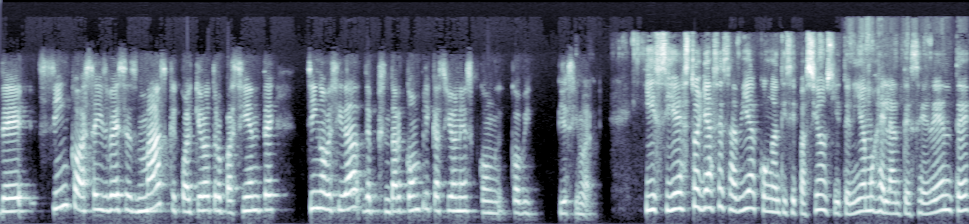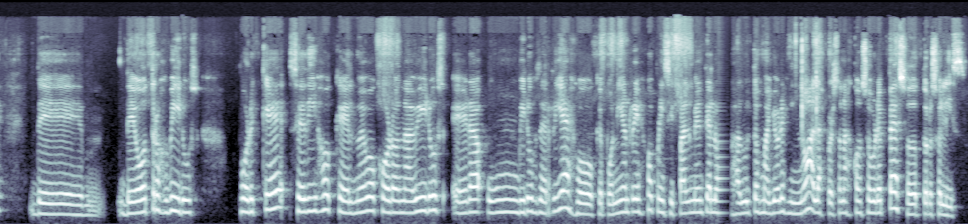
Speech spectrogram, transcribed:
de 5 a 6 veces más que cualquier otro paciente sin obesidad de presentar complicaciones con COVID-19. Y si esto ya se sabía con anticipación, si teníamos el antecedente de, de otros virus, ¿por qué se dijo que el nuevo coronavirus era un virus de riesgo, que ponía en riesgo principalmente a los adultos mayores y no a las personas con sobrepeso, doctor Solís?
